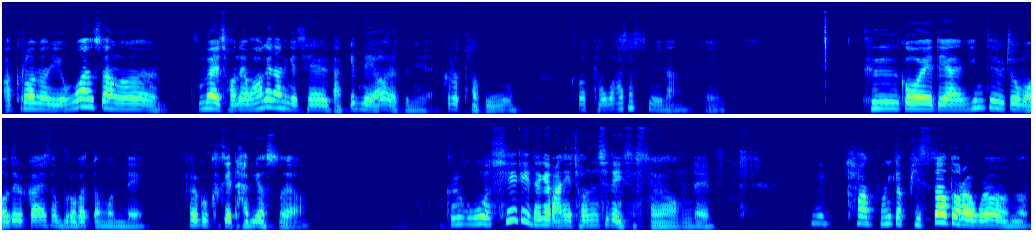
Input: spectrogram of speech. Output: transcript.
아 그러면 이 호환성은 구매 전에 확인하는 게 제일 낫겠네요. 그랬더니 그렇다고 그렇다고 하셨습니다. 네. 그거에 대한 힌트를 좀 얻을까 해서 물어봤던 건데 결국 그게 답이었어요. 그리고 실이 되게 많이 전시돼 있었어요. 근데 다 보니까 비싸더라고요.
